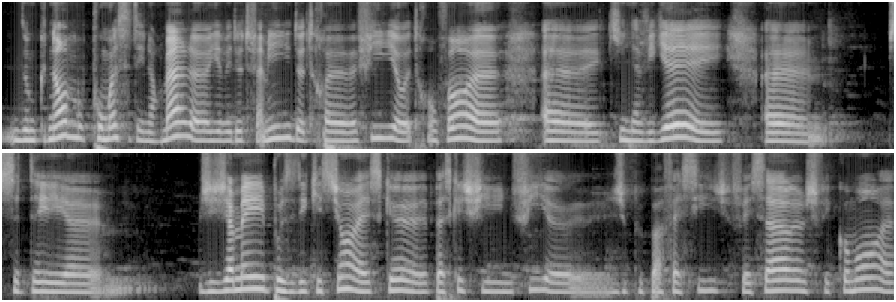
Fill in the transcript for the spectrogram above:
donc non, pour moi c'était normal. Il y avait d'autres familles, d'autres filles, d'autres enfants qui naviguaient c'était euh, j'ai jamais posé des questions est-ce que parce que je suis une fille euh, je peux pas faire ci je fais ça je fais comment euh,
